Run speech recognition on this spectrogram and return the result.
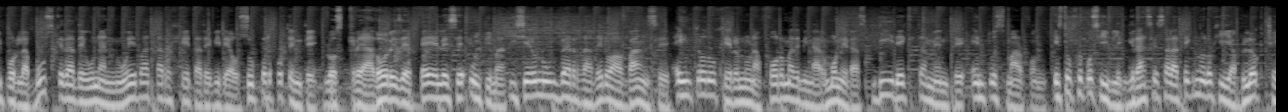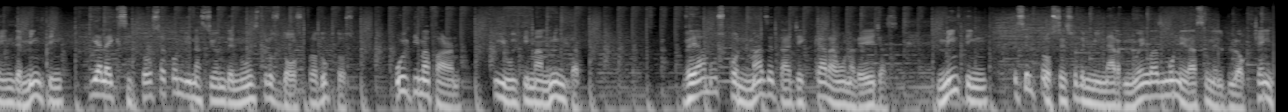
y por la búsqueda de una nueva tarjeta de video superpotente, los creadores de PLC Ultima hicieron un verdadero avance e introdujeron una forma de minar monedas directamente en tu smartphone. Esto fue posible gracias a la tecnología blockchain de minting y a la exitosa combinación de nuestros dos productos, Ultima Farm y Ultima Minter. Veamos con más detalle cada una de ellas. Minting es el proceso de minar nuevas monedas en el blockchain.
